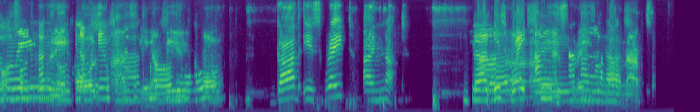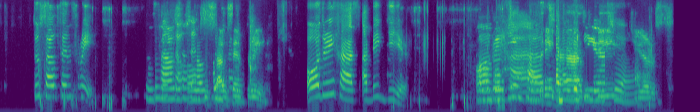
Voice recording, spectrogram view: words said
also Audrey acted in a also acts in a film called God is Great, I'm Not. God is great, I'm not. I'm I'm Not. 2003. 2003. Audrey has a big year. Audrey Audrey has has big big year. years.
